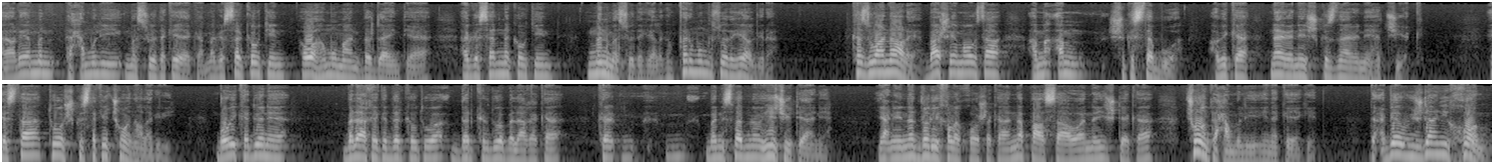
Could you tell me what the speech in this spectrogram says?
ئەڵێ من تەحەمولی مەسوێتەکەی ئەکەم ئەگەر سەر کەوتین ئەوە هەموومان بەرداین تیایە ئەگەر سەر نەکەوتین من مەسوێتەکەی هەڵەکەم فەرموو مەسوێتەکەی هەڵگرە کەس وا ناڵێ باشە ئێمە ئەوسا ئەمە ئەم شکستە بووە ئەوی کە ناوێنێ شکست ناوێنێ هەرچیەک ئێستا تۆ شکستەکەی چۆن هەڵەگری بۆی کە دوێنێ بەلاغەکە دەرکەوتووە دەرکردووە بەلاغەکە کە بە نیسبەت منەوە هیچی تیا نیە یەعنی نە دڵی خەڵک خۆشەکا نە پاساوە نە هیچ شتێکە چۆن تەحەمولی ئینەکە یەکیت دە ئەبێ ویژدانی خۆم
